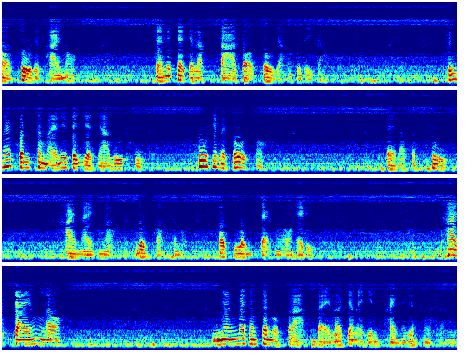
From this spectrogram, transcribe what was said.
ต่อสู้ในภายนอก แต่ไม่ใช่จะหลับตาต่อสู้อย่างพระพุทธเจ้าถึงแม้คนสมัยนี้จะเหยียดหยามรู้ถูก ผู้ที่ไม่โต้ตอบแต่เราก็สู้ภายในของเราด้วยความสงบอบรมใจของเราให้ดี ถ้าใจของเรา ยังไม่ทันสงบตราบใดเราจะไม่เห็นภัยในเรื่องทั้งหลายเหล่านี้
